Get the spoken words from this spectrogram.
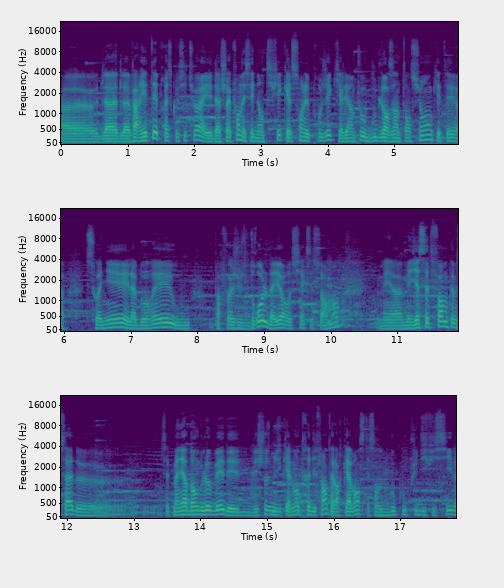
euh, de, la, de, la, variété presque aussi, tu vois. Et à chaque fois, on essaie d'identifier quels sont les projets qui allaient un peu au bout de leurs intentions, qui étaient euh, soignés, élaborés ou, parfois juste drôles d'ailleurs aussi accessoirement. Mais mais il y a cette forme comme ça de cette manière d'englober des, choses musicalement très différentes, alors qu'avant c'était sans doute beaucoup plus difficile.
